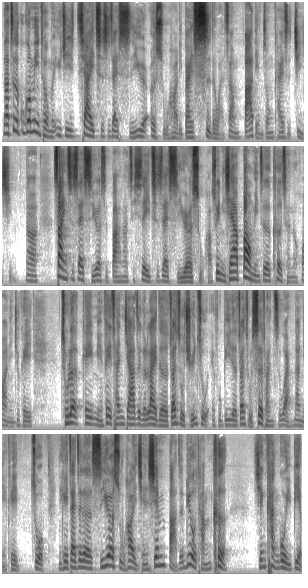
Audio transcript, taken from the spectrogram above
那这个 Google Meet 我们预计下一次是在十一月二十五号礼拜四的晚上八点钟开始进行。那上一次是在十月二十八，那这一次是在十一月二十五号。所以你现在报名这个课程的话，你就可以除了可以免费参加这个赖的专属群组、FB 的专属社团之外，那你也可以做，你可以在这个十一月二十五号以前，先把这六堂课先看过一遍。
